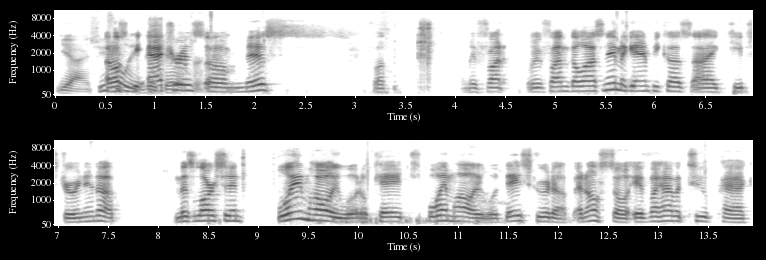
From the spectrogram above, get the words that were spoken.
Yeah, and she's and also the actress, um, Miss. Fuck. Let me find. Let me find the last name again because I keep screwing it up. Miss Larson. Blame Hollywood, okay? Just blame Hollywood. They screwed up. And also, if I have a two pack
